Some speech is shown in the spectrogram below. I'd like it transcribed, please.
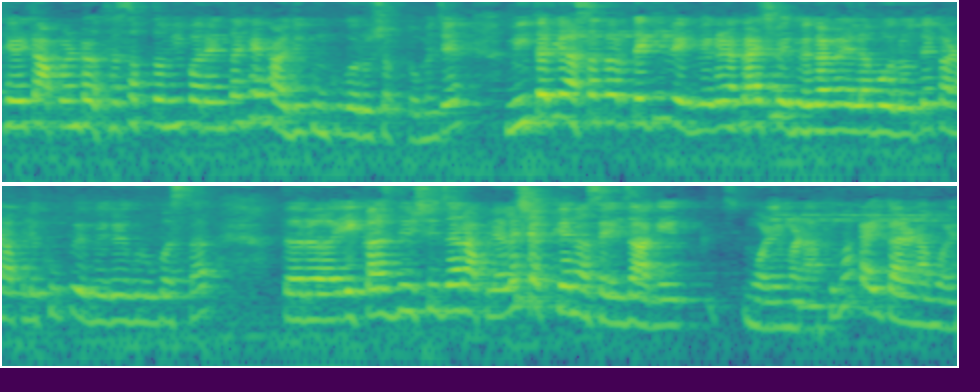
थेट आपण रथसप्तमीपर्यंत हे हळदी कुंकू करू शकतो. म्हणजे मी तरी असं करते की वेगवेगळ्या बॅच वेगवेगळ्या वेळेला बोलवते कारण आपले खूप वेगवेगळे ग्रुप असतात. तर एकाच दिवशी जर आपल्याला शक्य नसेल जागेमुळे म्हणा किंवा काही कारणामुळे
